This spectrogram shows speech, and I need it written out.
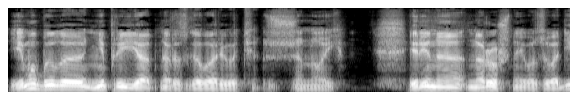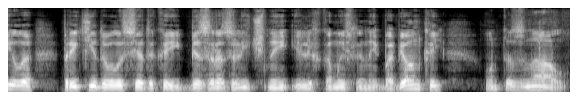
Ему было неприятно разговаривать с женой. Ирина нарочно его заводила, прикидывалась эдакой безразличной и легкомысленной бабенкой. Он-то знал,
